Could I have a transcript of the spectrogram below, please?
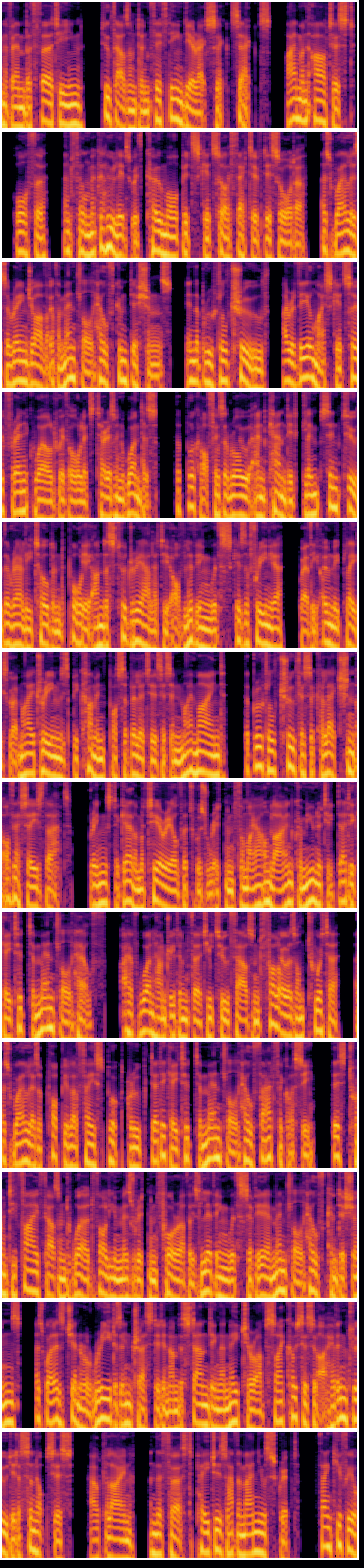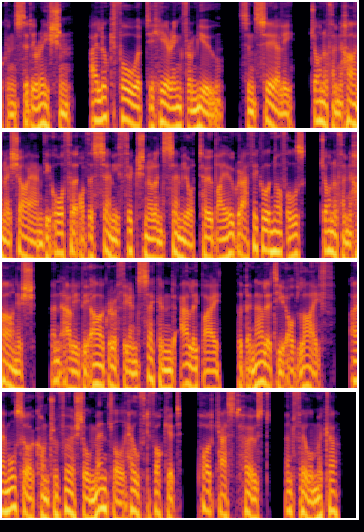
November 13, 2015 Dear XXX, I'm an artist, author, and filmmaker who lives with comorbid schizoaffective disorder, as well as a range of other mental health conditions. In The Brutal Truth, I reveal my schizophrenic world with all its terrors and wonders. The book offers a raw and candid glimpse into the rarely told and poorly understood reality of living with schizophrenia, where the only place where my dreams become impossibilities is in my mind. The Brutal Truth is a collection of essays that brings together material that was written for my online community dedicated to mental health. I have 132,000 followers on Twitter, as well as a popular Facebook group dedicated to mental health advocacy. This 25,000 word volume is written for others living with severe mental health conditions, as well as general readers interested in understanding the nature of psychosis. I have included a synopsis, outline, and the first pages of the manuscript. Thank you for your consideration. I look forward to hearing from you. Sincerely, Jonathan Harnisch. I am the author of the semi-fictional and semi-autobiographical novels, Jonathan Harnisch, an alibiography and Second Alibi, The Banality of Life. I am also a controversial mental health advocate, podcast host, and filmmaker.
